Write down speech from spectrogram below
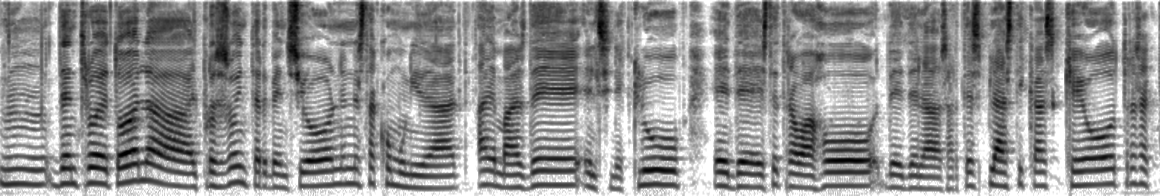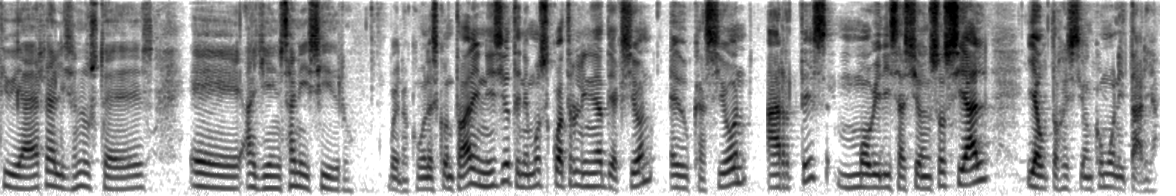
Mm, dentro de todo el proceso de intervención en esta comunidad, además del el cineclub, eh, de este trabajo de, las artes plásticas, ¿qué otras actividades realizan ustedes eh, allí en San Isidro? Bueno, como les contaba al inicio, tenemos cuatro líneas de acción, educación, artes, movilización social y autogestión comunitaria.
